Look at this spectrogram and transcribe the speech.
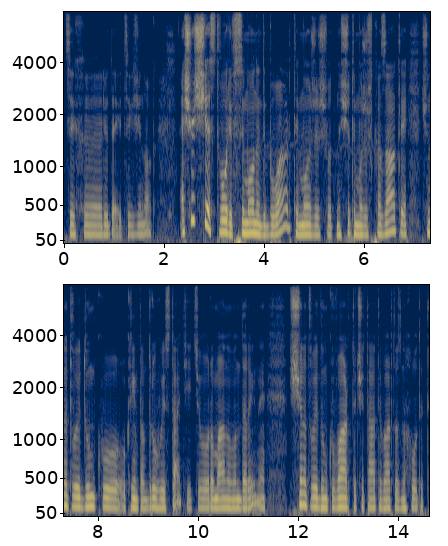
цих е, людей, цих жінок. А що ще створив Симоне де Бувар? Ти можеш, от на що ти можеш сказати? Що, на твою думку, окрім там другої статі цього роману Мандарини, що, на твою думку, варто читати, варто знаходити?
